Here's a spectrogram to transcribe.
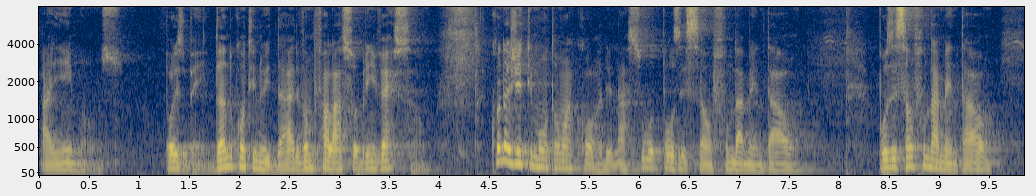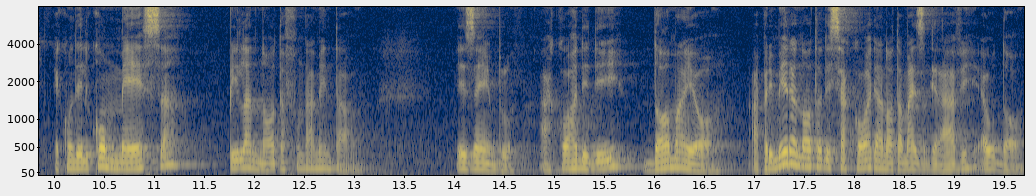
aí em mãos. Pois bem, dando continuidade, vamos falar sobre inversão. Quando a gente monta um acorde na sua posição fundamental, posição fundamental é quando ele começa pela nota fundamental. Exemplo, acorde de Dó maior. A primeira nota desse acorde, a nota mais grave, é o Dó.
